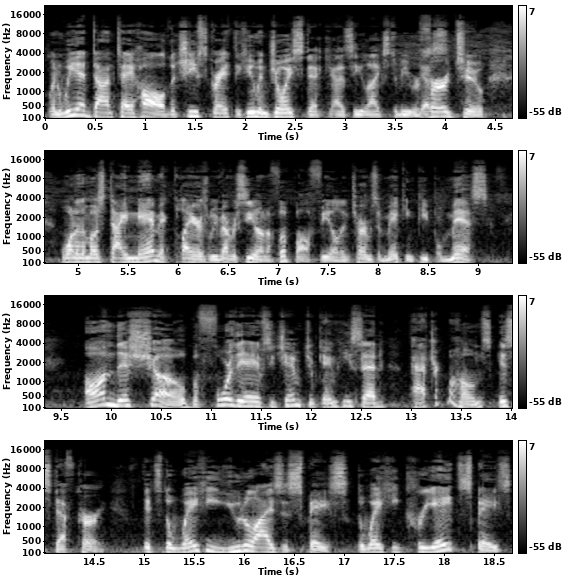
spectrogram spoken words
When we had Dante Hall, the Chiefs great, the human joystick, as he likes to be referred yes. to, one of the most dynamic players we've ever seen on a football field in terms of making people miss. On this show, before the AFC Championship game, he said Patrick Mahomes is Steph Curry it's the way he utilizes space, the way he creates space.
